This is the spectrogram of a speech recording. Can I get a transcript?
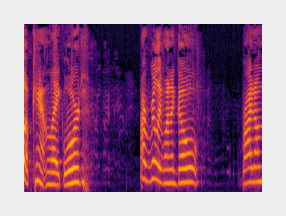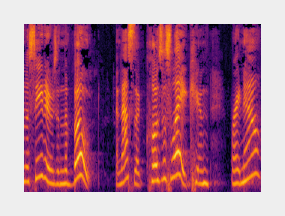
up Canton Lake, Lord. I really want to go ride on the Sea-Doos in the boat. And that's the closest lake. And right now,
